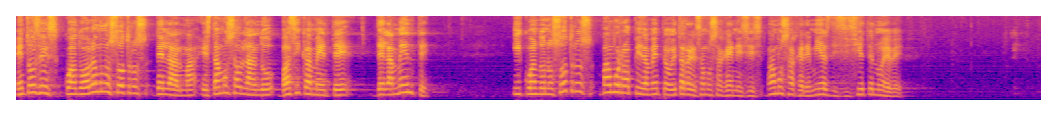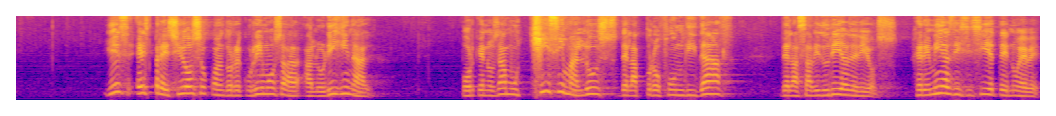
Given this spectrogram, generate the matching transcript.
Entonces, cuando hablamos nosotros del alma, estamos hablando básicamente de la mente. Y cuando nosotros vamos rápidamente, ahorita regresamos a Génesis, vamos a Jeremías 17:9. Y es, es, precioso cuando recurrimos al original, porque nos da muchísima luz de la profundidad de la sabiduría de Dios. Jeremías 17:9.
